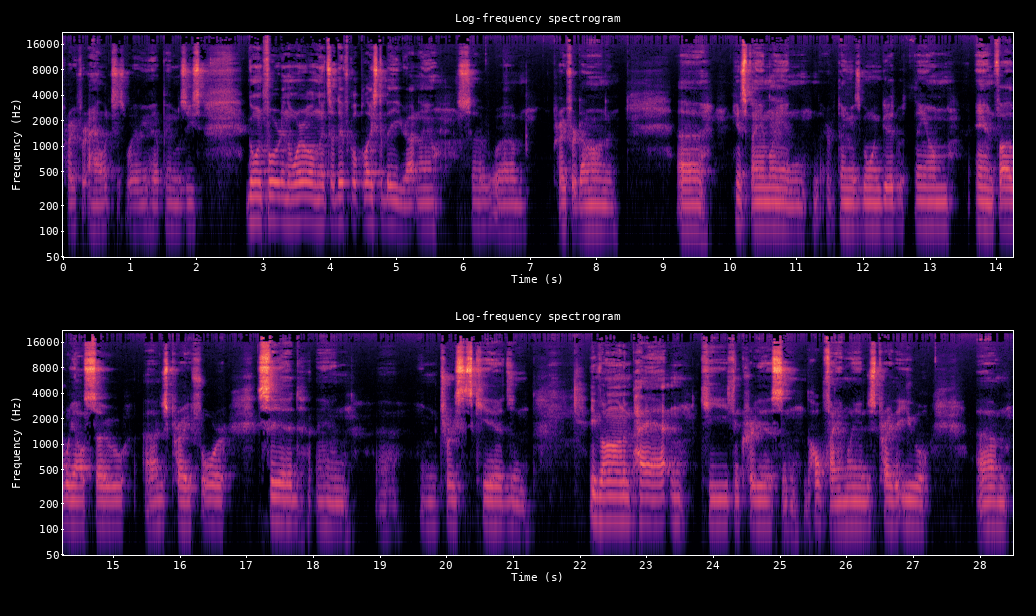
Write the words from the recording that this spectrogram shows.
pray for Alex as well. You help him as he's going forward in the world, and it's a difficult place to be right now. So um, pray for Don and uh, his family, and everything is going good with them. And Father, we also uh, just pray for Sid and uh, and Teresa's kids, and Yvonne and Pat and Keith and Chris and the whole family, and just pray that you will um,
